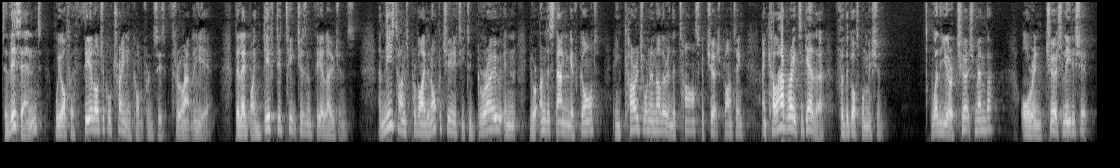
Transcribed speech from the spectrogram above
To this end, we offer theological training conferences throughout the year. They're led by gifted teachers and theologians. And these times provide an opportunity to grow in your understanding of God, encourage one another in the task of church planting, and collaborate together for the gospel mission. Whether you're a church member or in church leadership,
